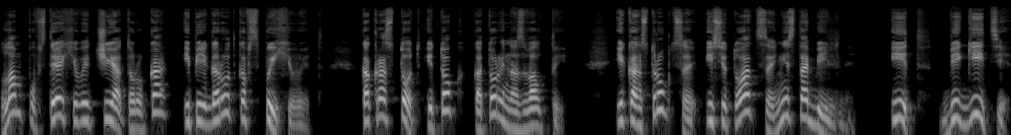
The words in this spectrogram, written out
лампу встряхивает чья-то рука, и перегородка вспыхивает. Как раз тот итог, который назвал ты. И конструкция, и ситуация нестабильны. Ит, бегите!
